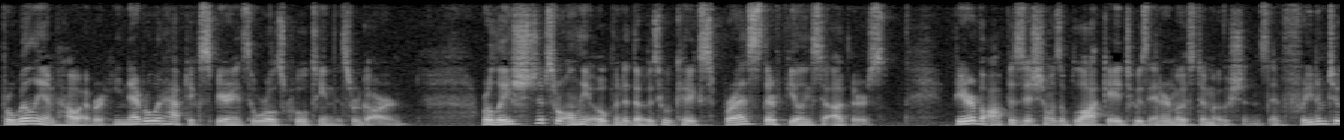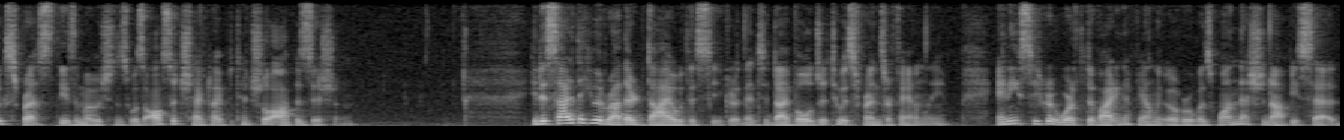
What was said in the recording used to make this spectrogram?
For William, however, he never would have to experience the world's cruelty in this regard. Relationships were only open to those who could express their feelings to others. Fear of opposition was a blockade to his innermost emotions, and freedom to express these emotions was also checked by potential opposition. He decided that he would rather die with a secret than to divulge it to his friends or family. Any secret worth dividing a family over was one that should not be said.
